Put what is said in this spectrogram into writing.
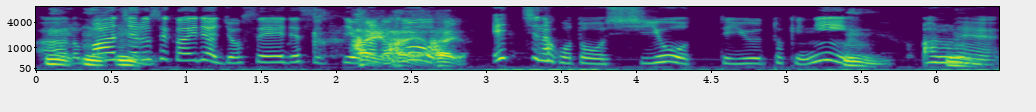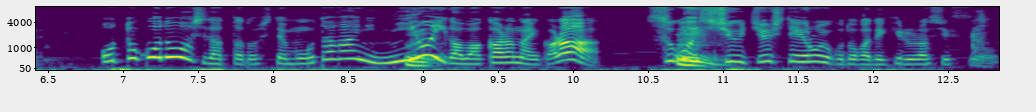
あの、うんうんうん、バーチャル世界では女性ですっていう方と、はいはいはい、エッチなことをしようっていう時に、うん、あのね、うん、男同士だったとしてもお互いに匂いがわからないから、すごい集中してエロいことができるらしいっすよ。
